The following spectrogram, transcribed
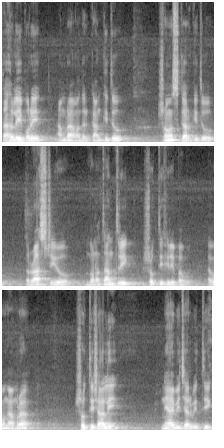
তাহলেই পরে আমরা আমাদের কাঙ্ক্ষিত, সংস্কারকৃত, রাষ্ট্রীয় গণতান্ত্রিক শক্তি ফিরে পাব এবং আমরা শক্তিশালী ন্যায় বিচার ভিত্তিক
